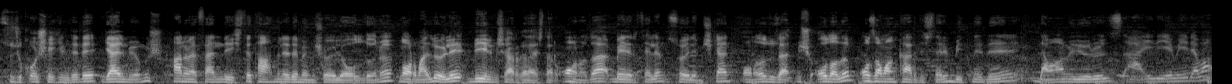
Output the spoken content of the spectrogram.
sucuk o şekilde de gelmiyormuş. Hanımefendi işte tahmin edememiş öyle olduğunu. Normalde öyle değilmiş arkadaşlar. Onu da belirtelim söylemişken onu da düzeltmiş olalım. O zaman kardeşlerim bitmedi. Devam ediyoruz. Haydi yemeğe devam.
